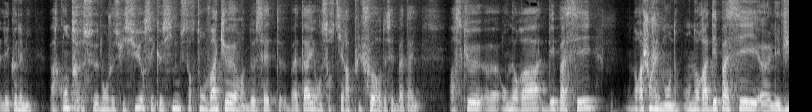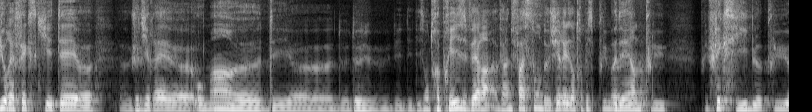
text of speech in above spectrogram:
l'économie. Par contre, ce dont je suis sûr, c'est que si nous sortons vainqueurs de cette bataille, on sortira plus fort de cette bataille, parce que on aura dépassé on aura changé de monde. On aura dépassé euh, les vieux réflexes qui étaient, euh, euh, je dirais, aux mains des, entreprises vers, vers une façon de gérer les entreprises plus moderne, plus, plus flexible, plus,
